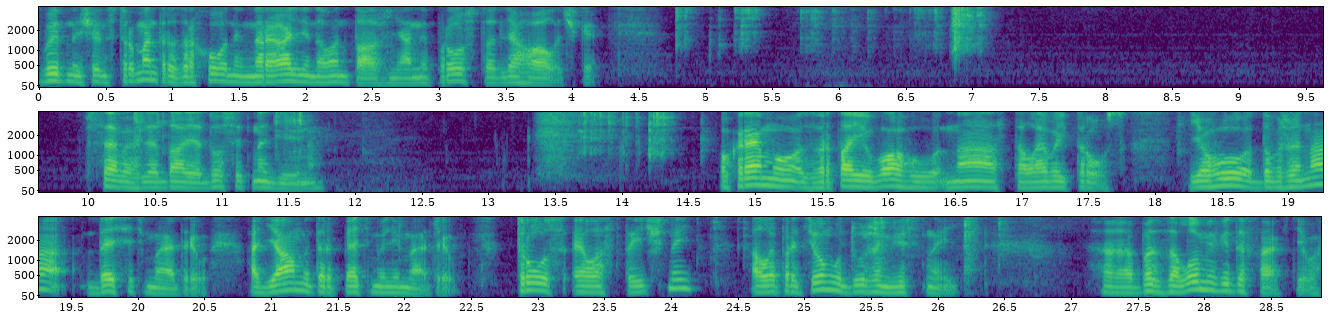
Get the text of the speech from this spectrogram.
Видно, що інструмент розрахований на реальні навантаження, а не просто для галочки. Все виглядає досить надійно. Окремо звертаю увагу на сталевий трос. Його довжина 10 метрів, а діаметр 5 мм. Трос еластичний, але при цьому дуже міцний. Е, Без заломів і дефектів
